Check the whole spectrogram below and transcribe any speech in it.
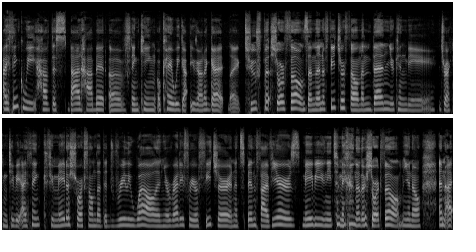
I think we have this bad habit of thinking, okay, we got you got to get like two f- short films and then a feature film and then you can be directing TV. I think if you made a short film that did really well and you're ready for your feature and it's been 5 years, maybe you need to make another short film, you know. And I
